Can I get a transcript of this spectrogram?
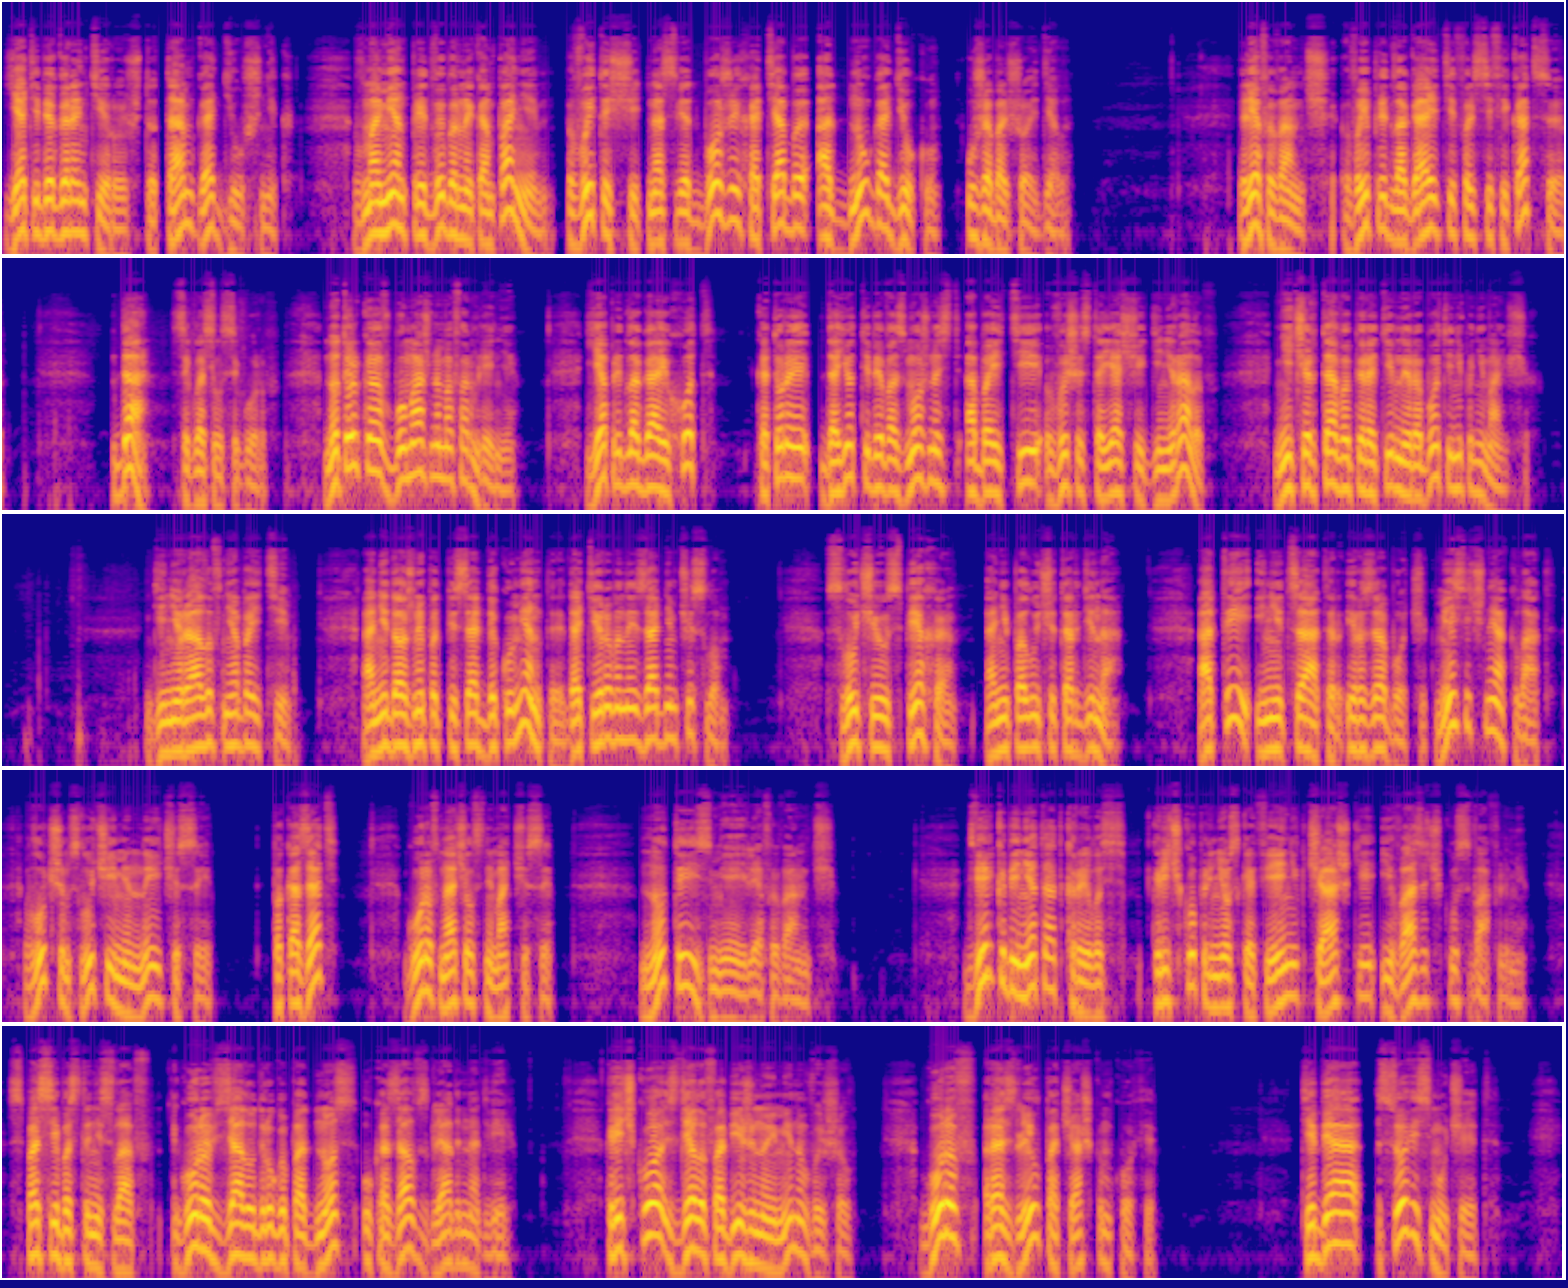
Я тебе гарантирую, что там гадюшник. В момент предвыборной кампании вытащить на свет Божий хотя бы одну гадюку уже большое дело. Лев Иванович, вы предлагаете фальсификацию? Да, согласился Гуров, но только в бумажном оформлении. Я предлагаю ход, который дает тебе возможность обойти вышестоящих генералов, ни черта в оперативной работе не понимающих. Генералов не обойти. Они должны подписать документы, датированные задним числом. В случае успеха они получат ордена. А ты, инициатор и разработчик, месячный оклад, в лучшем случае именные часы. Показать? Гуров начал снимать часы. Ну ты и змей, Лев Иванович. Дверь кабинета открылась. Кричко принес кофейник, чашки и вазочку с вафлями. — Спасибо, Станислав. Гуров взял у друга поднос, указал взглядом на дверь. Кричко, сделав обиженную мину, вышел. Гуров разлил по чашкам кофе. — Тебя совесть мучает?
